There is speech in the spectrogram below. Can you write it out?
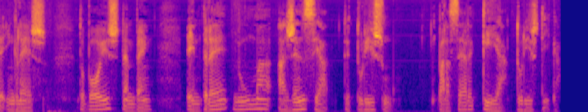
de inglês. Depois também entrei numa agência de turismo para ser guia turística.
